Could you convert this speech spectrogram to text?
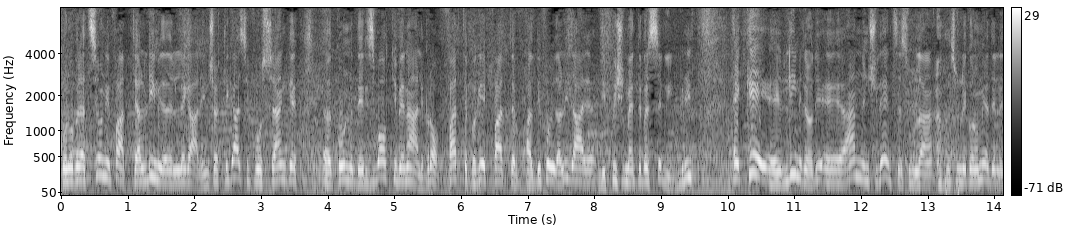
con operazioni fatte al limite del legale, in certi casi fosse anche eh, con dei risvolti penali, però fatte poiché fatte al di fuori dall'Italia difficilmente perseguibili e che eh, limitano, eh, hanno incidenze sull'economia delle,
